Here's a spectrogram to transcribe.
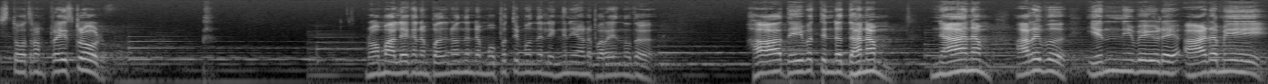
സ്തോത്രം. പ്രൈസ് ലോഡ് റോമാലേഖനം പതിനൊന്നിന്റെ മുപ്പത്തിമൂന്നിൽ എങ്ങനെയാണ് പറയുന്നത്. ഹാ ദൈവത്തിന്റെ ധനം ജ്ഞാനം അറിവ് എന്നിവയുടെ ആഴമേ.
